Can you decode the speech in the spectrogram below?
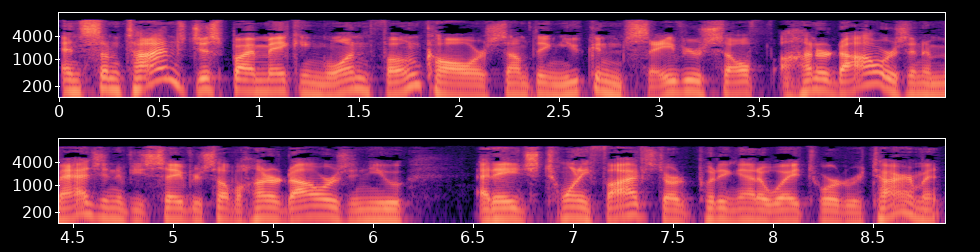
And sometimes just by making one phone call or something, you can save yourself $100. And imagine if you save yourself $100 and you, at age 25, started putting that away toward retirement.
